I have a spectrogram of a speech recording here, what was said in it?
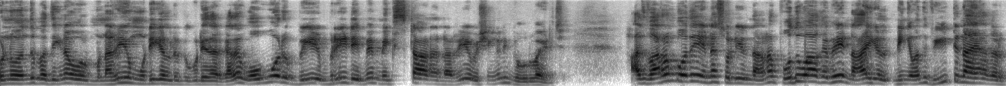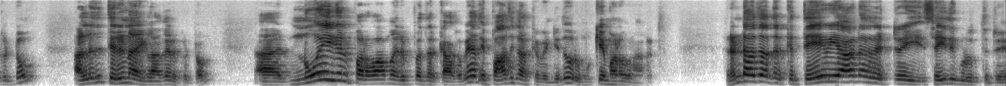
ஒன்று வந்து பாத்தீங்கன்னா நிறைய முடிகள் இருக்கக்கூடியதா இருக்காது ஒவ்வொரு பிரீடையுமே மிக்ஸ்டான நிறைய விஷயங்கள் இங்க உருவாயிடுச்சு. அது வரும்போதே என்ன சொல்லியிருந்தாங்கன்னா பொதுவாகவே நாய்கள் நீங்க வந்து வீட்டு நாயாக இருக்கட்டும் அல்லது தெரு நாய்களாக இருக்கட்டும் நோய்கள் பரவாம இருப்பதற்காகவே அதை பாதுகாக்க வேண்டியது ஒரு முக்கியமான ஒரு ஆறு ரெண்டாவது அதற்கு தேவையானவற்றை செய்து கொடுத்துட்டு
